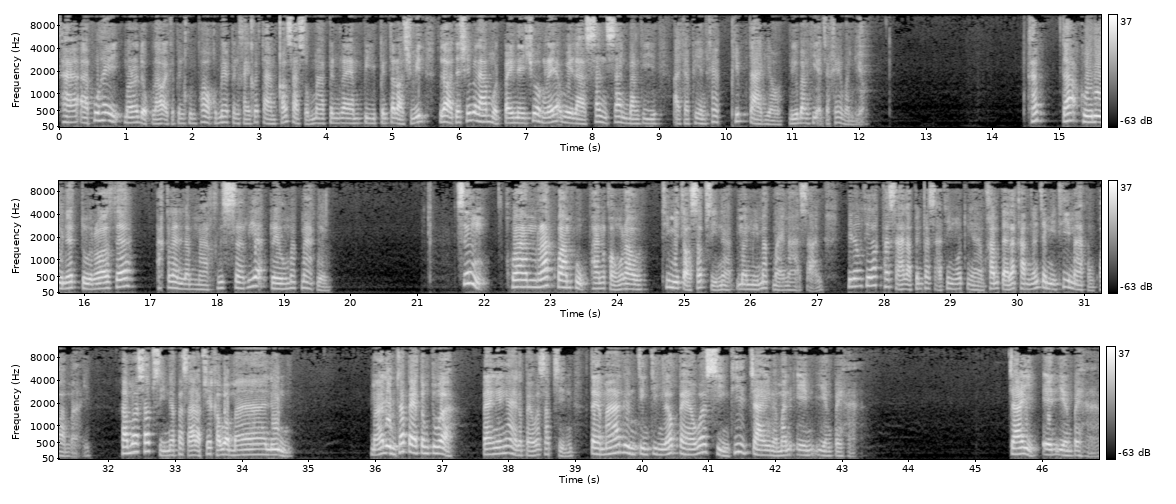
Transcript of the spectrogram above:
ถ้าผู้ให้มรดกเราอาจจะเป็นคุณพ่อคุณแม่เป็นใครก็ตามเขาสะสมมาเป็นแรมปีเป็นตลอดชีวิต เราอาจจะใช้เวลาหมดไปในช่วงระยะเวลาสั้น ๆ บางทีอาจจะเพียงแค่พริบตาเดียว หรือบางทีอาจจะแค่วันเดียว ครับตะกูรูเนตูรอซะอักลันลัมมาคือเสรียเร็วมาก ๆ เลย ซึ่งความรักความผูกพันของเราที่มีต่อทรัพย์สินน่ะมันมีมากมายมหาศาล พี่น้องที่รักภาษาหลับเป็นภาษาที่งดงามคำแต่ละคำนั้นจะมีที่มาของความหมายคำว่าทรัพย์สินในภาษาหลับใช้คำว่ามาลุนมาลุนถ้าแปลตรงตัว แปลง่าย ๆ เราแปลว่าทรัพย์สิน แต่มาลุนจริง ๆ แล้วแปลว่าสิ่งที่ใจน่ะมันเอ็นเอียงไปหา ใจเอ็นเอียงไปหา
